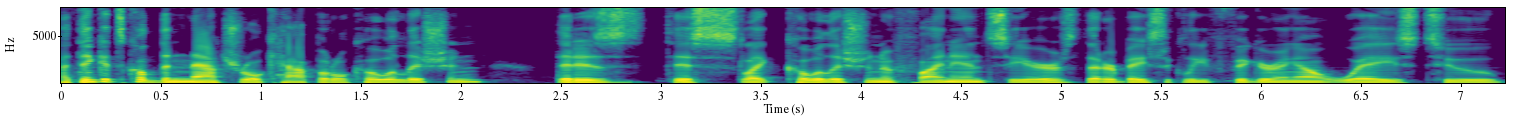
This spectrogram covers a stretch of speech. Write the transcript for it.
I think it's called the natural capital coalition that is this like coalition of financiers that are basically figuring out ways to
